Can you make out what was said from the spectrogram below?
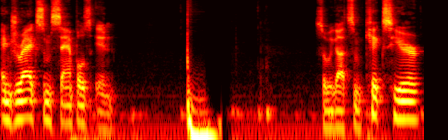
and drag some samples in. So we got some kicks here.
